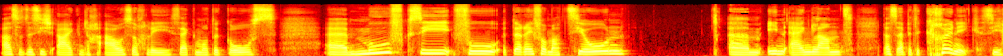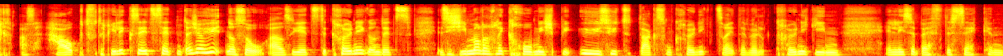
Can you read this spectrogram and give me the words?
Also das ist eigentlich auch so ein bisschen, sagen wir, der grosse äh, Move von der Reformation ähm, in England, dass eben der König sich als Haupt der Kirche gesetzt hat. Und das ist ja heute noch so. Also jetzt der König und jetzt, es ist immer noch ein bisschen komisch bei uns heutzutage vom König zu reden, weil Königin Elizabeth II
